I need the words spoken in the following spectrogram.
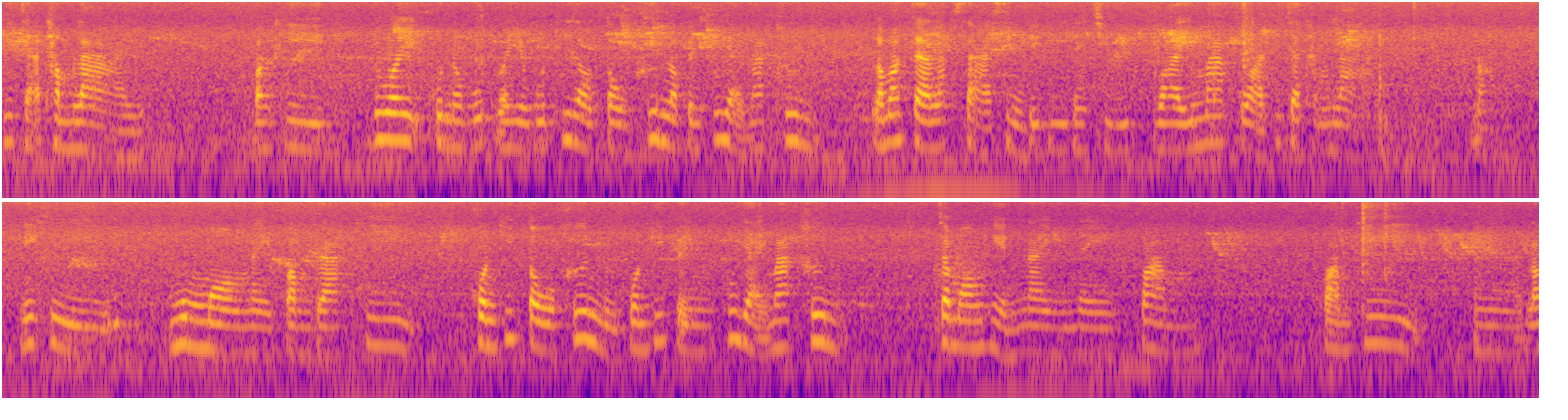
ที่จะทำลาย บางทีด้วยคุณวุฒิวัยวุฒิที่เราโตขึ้นเราเป็นผู้ใหญ่มากขึ้น เรามักจะรักษาสิ่งดีๆในชีวิตไว้มากกว่าที่จะทำลายเนาะนี่คือมุมมองในความรักที่คนที่โตขึ้นหรือคนที่เป็นผู้ใหญ่มากขึ้น จะมองเห็นในในความความที่เรา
